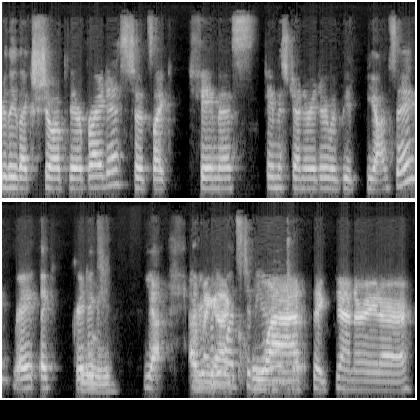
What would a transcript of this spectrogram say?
really like show up their brightest. So it's like famous famous generator would be Beyonce, right? Like great, Ooh. yeah. Everybody oh God, wants to be classic generator.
